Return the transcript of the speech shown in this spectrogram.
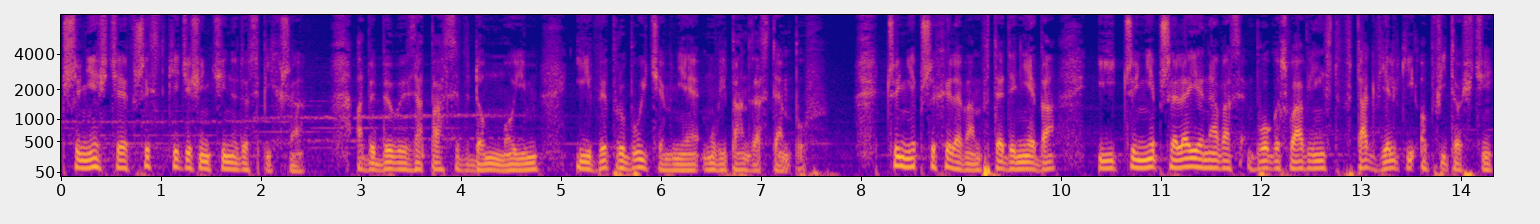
Przynieście wszystkie dziesięciny do spichrza, aby były zapasy w dom moim i wypróbujcie mnie, mówi Pan zastępów. Czy nie przychylę wam wtedy nieba i czy nie przeleję na was błogosławieństw w tak wielkiej obfitości,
